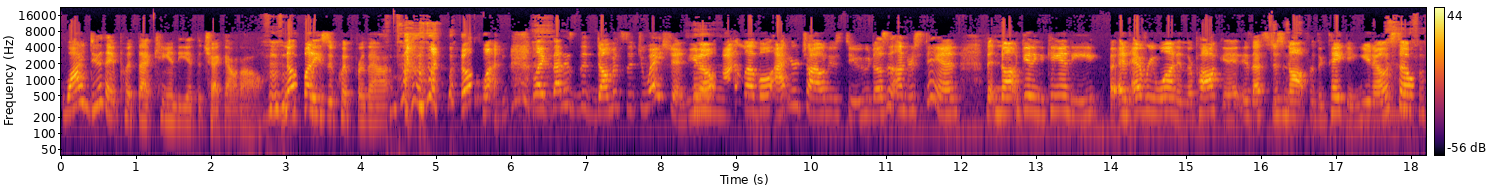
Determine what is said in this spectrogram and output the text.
Why do they put that candy at the checkout aisle? Nobody's equipped for that. one. Like, that is the dumbest situation. You know, mm. eye level at your child who's two, who doesn't understand that not getting a candy and everyone in their pocket is that's just not for the taking, you know? So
